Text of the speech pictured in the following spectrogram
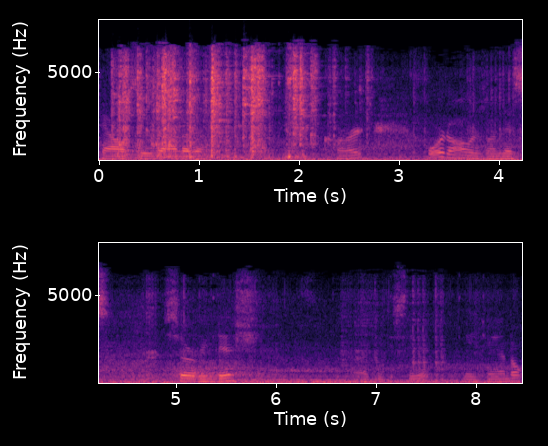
chalices out of the cart. Four dollars on this serving dish. I if you can see it. Neat handle.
